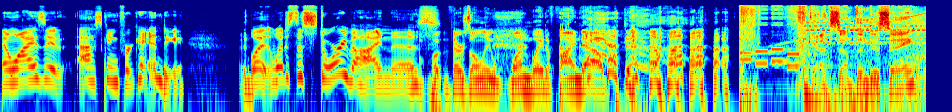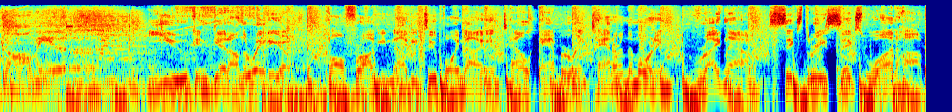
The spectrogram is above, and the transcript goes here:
and why is it asking for candy? What What is the story behind this? Well, There's only one way to find out. Got something to say? Call me up. You can get on the radio. Call Froggy 92.9 and tell Amber and Tanner in the morning right now. 636 1 Hop.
